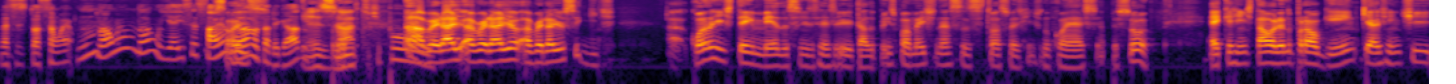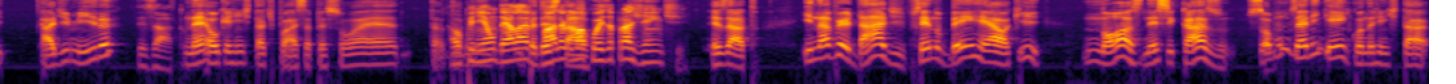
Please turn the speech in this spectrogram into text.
Nessa situação é um não é um não e aí você sai Só andando, isso. tá ligado? Exato. Tipo, Ah, a verdade, a verdade, a verdade é o seguinte. Quando a gente tem medo assim, de ser rejeitado, principalmente nessas situações que a gente não conhece a pessoa, é que a gente tá olhando pra alguém que a gente admira, exato. né? Ou que a gente tá tipo, ah, essa pessoa é. tá- tá A opinião num- dela num é- vale alguma coisa pra gente. Exato. E na verdade, sendo bem real aqui, nós, nesse caso, somos Zé Ninguém quando a gente tá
